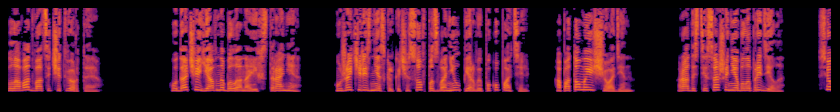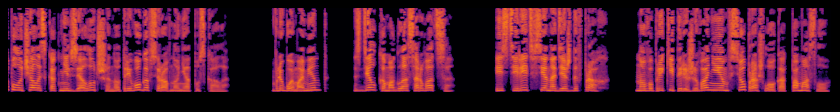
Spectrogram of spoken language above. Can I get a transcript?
Глава 24. Удача явно была на их стороне. Уже через несколько часов позвонил первый покупатель, а потом и еще один. Радости Саши не было предела. Все получалось как нельзя лучше, но тревога все равно не отпускала. В любой момент сделка могла сорваться и стереть все надежды в прах. Но вопреки переживаниям все прошло как по маслу.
